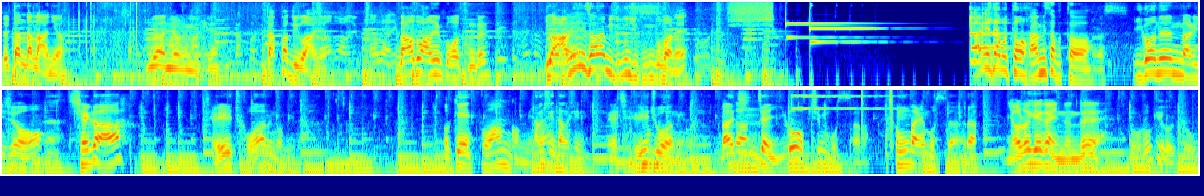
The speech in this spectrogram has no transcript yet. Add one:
일단 난 아니야. 왜 아니라고 생각해? 딱 봐도 이거 아니야. 나도 아닐 것 같은데. 이거 아는 사람이 누군지 궁금하네. 남이사부터. 남이사부터. 이거는 말이죠. 제가 제일 좋아하는 겁니다. 오케이. 좋아한 겁니다. 당신 당신. 내가 제일 좋아하는 거야. 나 진짜 이거 없이는 못 살아. 정말 못 살아. 여러 개가 있는데 여러 개가 있다고?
